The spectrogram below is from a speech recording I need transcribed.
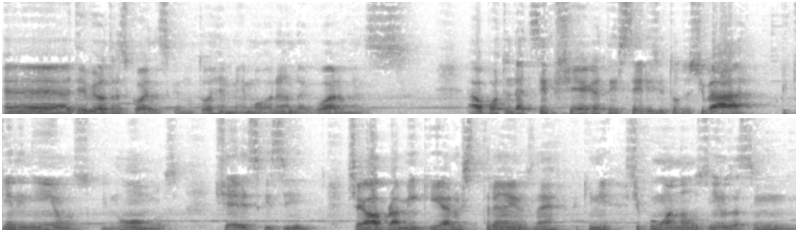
É, teve outras coisas que eu não estou rememorando agora, mas a oportunidade sempre chega. Tem seres de todos os tipos, ah, pequenininhos, gnomos, seres que se chegavam para mim que eram estranhos, né? Pequenininhos, tipo um anãozinhos assim,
